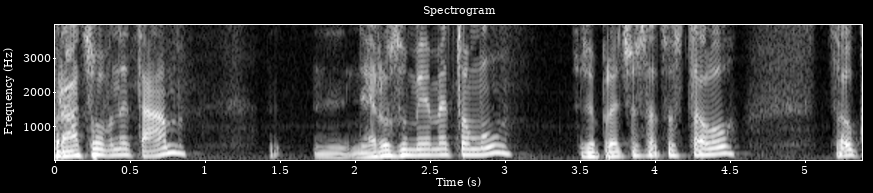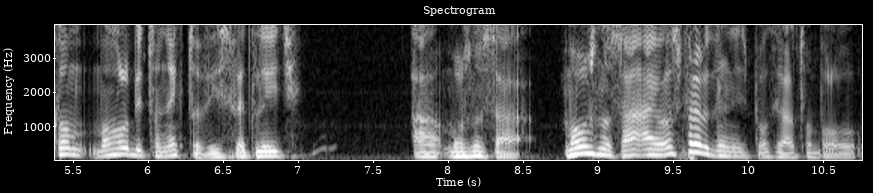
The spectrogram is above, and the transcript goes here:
pracovné tam, nerozumieme tomu, že prečo sa to stalo, celkom mohol by to niekto vysvetliť a možno sa, možno sa aj ospravedlniť, pokiaľ to bolo,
